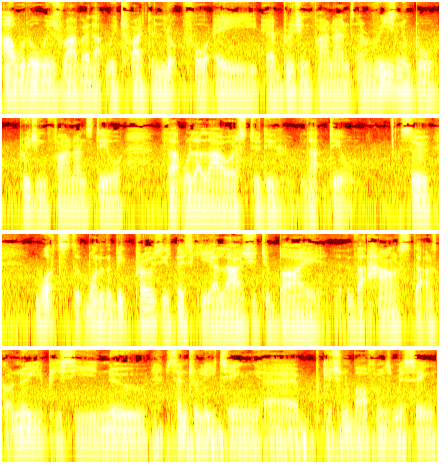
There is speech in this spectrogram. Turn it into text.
I would always rather that we try to look for a, a bridging finance, a reasonable bridging finance deal that will allow us to do that deal. So what's the, one of the big pros is basically allows you to buy that house that has got no EPC, no central heating, uh, kitchen and bathrooms missing,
